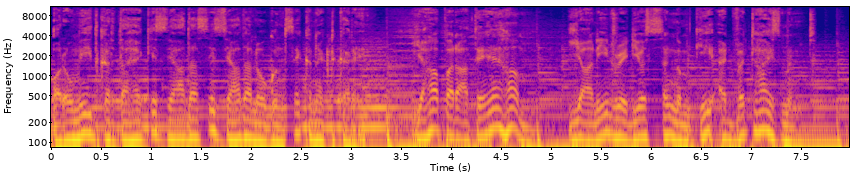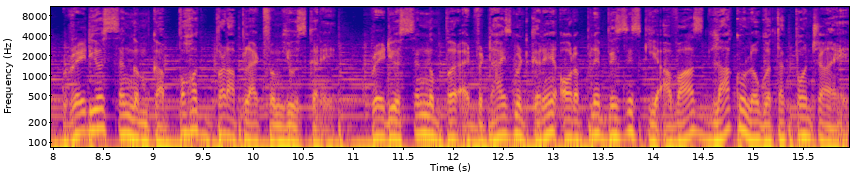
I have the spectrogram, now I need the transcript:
और उम्मीद करता है कि ज़्यादा से ज़्यादा लोग उनसे कनेक्ट करें। यहाँ पर आते हैं हम, यानी रेडियो संगम की एडवर्टाइजमेंट रेडियो संगम का बहुत बड़ा प्लेटफॉर्म यूज़ करें। रेडियो संगम पर एडवर्टाइजमेंट करें और अपने बिज़नेस की आवाज़ लाखों लोगों तक पहुंचाएँ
